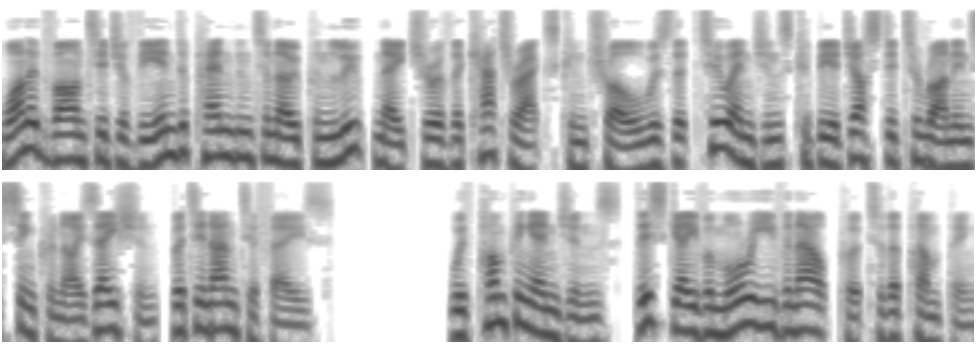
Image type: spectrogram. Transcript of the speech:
One advantage of the independent and open-loop nature of the cataract's control was that two engines could be adjusted to run in synchronization, but in antiphase. With pumping engines, this gave a more even output to the pumping.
